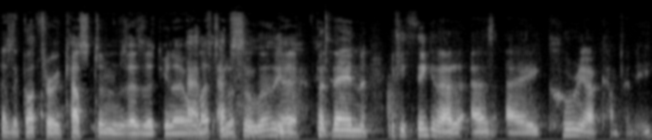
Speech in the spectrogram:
as it got through customs, as it you know all Ab- that sort absolutely. of thing. But then, if you think about it as a courier company,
